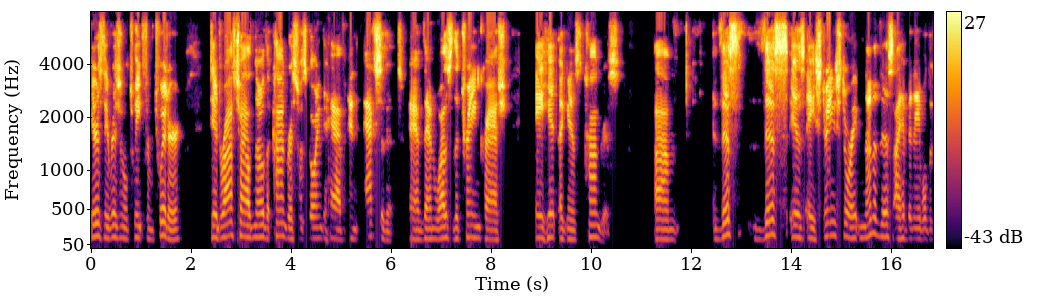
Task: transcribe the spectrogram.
Here's the original tweet from Twitter. Did Rothschild know that Congress was going to have an accident? And then was the train crash a hit against Congress? Um, this this is a strange story. None of this I have been able to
